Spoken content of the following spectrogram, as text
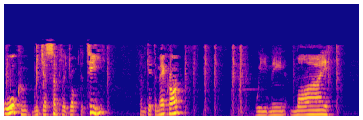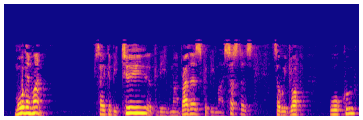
ōku, we just simply drop the T, then we get the macron. We mean my, more than one. So it could be two, it could be my brothers, it could be my sisters. So we drop ōku,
